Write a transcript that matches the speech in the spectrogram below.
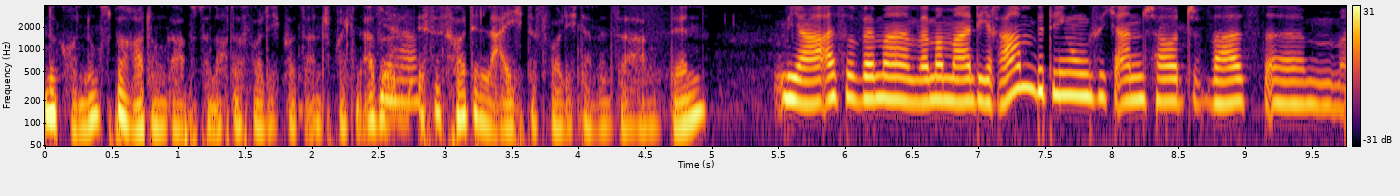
eine Gründungsberatung gab es dann noch, das wollte ich kurz ansprechen. Also Ja. es ist heute leicht, das wollte ich damit sagen, denn Ja, also wenn man, wenn man mal die Rahmenbedingungen sich anschaut, war es ähm,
